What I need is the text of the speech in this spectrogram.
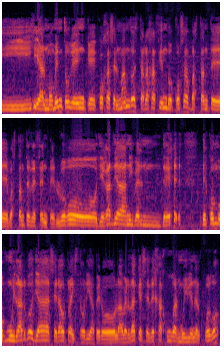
y, al momento en que cojas el mando estarás haciendo cosas bastante bastante decentes. Luego llegar ya a nivel de, de combos muy largos ya será otra historia, pero la verdad que se deja jugar muy bien el juego.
